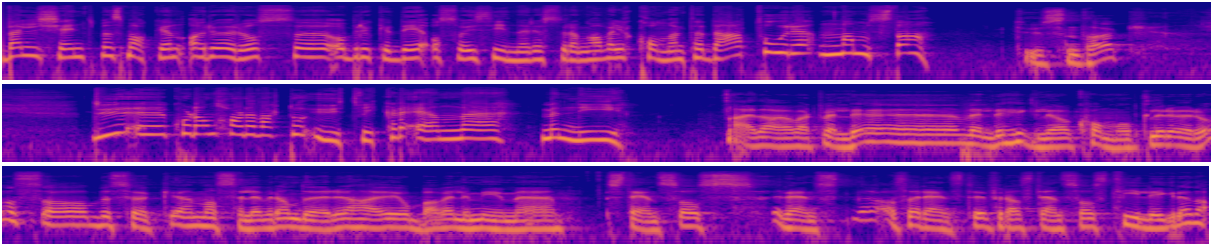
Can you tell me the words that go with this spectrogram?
Velkjent med smaken av Røros, eh, og bruker det også i sine restauranter. Velkommen til deg, Tore Namstad. Tusen takk. Du, eh, hvordan har det vært å utvikle en eh, meny Nei, Det har jo vært veldig, veldig, hyggelig å komme opp til Røros og besøke masse leverandører. Jeg har jo jobba veldig mye med Stensås, altså reinsdyr fra Stensås tidligere. da.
